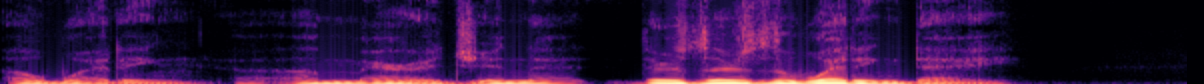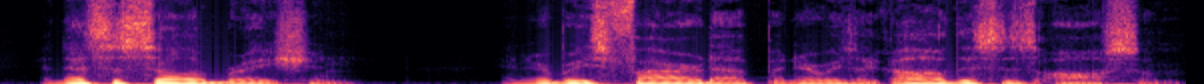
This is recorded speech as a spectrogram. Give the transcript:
a wedding, a- a marriage, in that there's there's the wedding day, and that's a celebration, and everybody's fired up, and everybody's like, "Oh, this is awesome,"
